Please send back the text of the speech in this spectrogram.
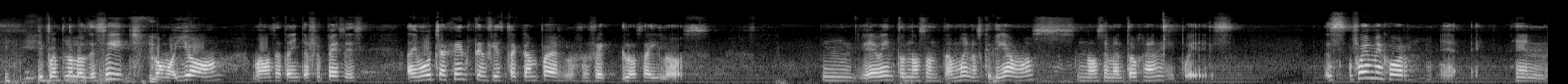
y por ejemplo los de Switch, como yo, vamos a 30 FPS, hay mucha gente en fiesta campal, los, los ahí los mm, eventos no son tan buenos que digamos, no se me antojan y pues es- fue mejor eh, en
